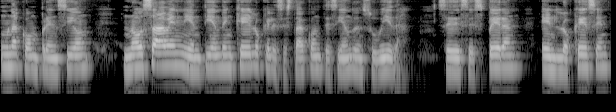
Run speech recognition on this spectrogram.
una comprensión, no saben ni entienden qué es lo que les está aconteciendo en su vida. Se desesperan, enloquecen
